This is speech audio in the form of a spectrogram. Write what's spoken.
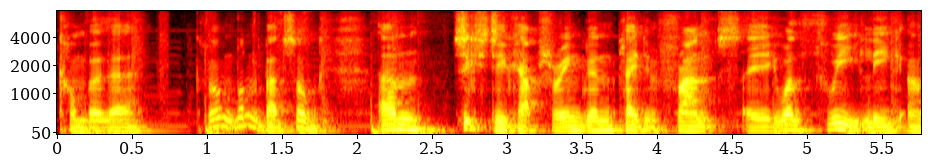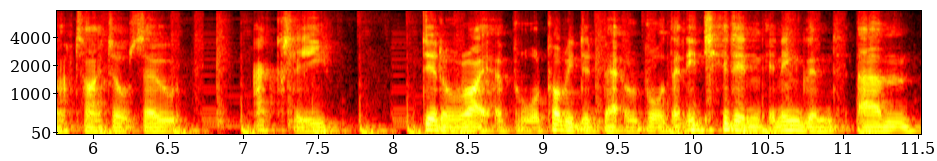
combo there. Not, not a bad song. Um, 62 caps for England, played in France. Uh, he won three League 1 titles, so actually did all right abroad. Probably did better abroad than he did in, in England. Um,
